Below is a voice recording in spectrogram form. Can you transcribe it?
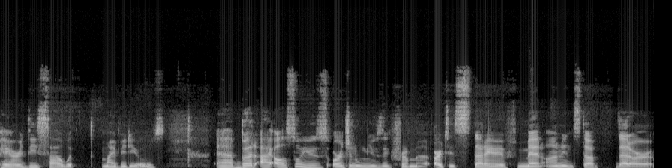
pair these style with my videos. Uh, but I also use original music from uh, artists that I've met on Insta that are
